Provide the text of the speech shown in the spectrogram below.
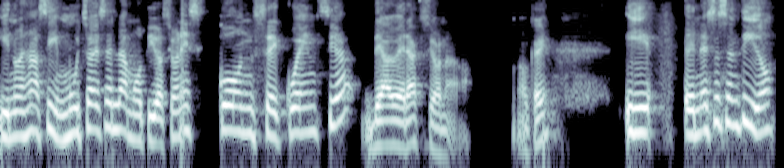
Y no es así. Muchas veces la motivación es consecuencia de haber accionado. ¿Ok? Y en ese sentido,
